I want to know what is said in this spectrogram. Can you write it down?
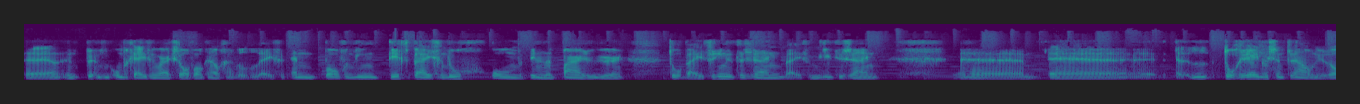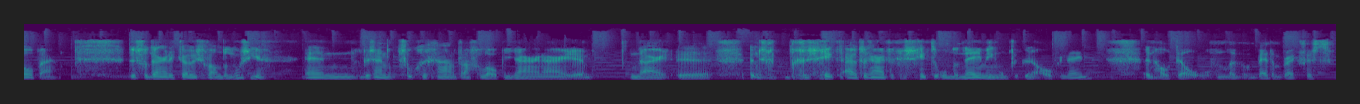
Uh, een, een, omgeving waar ik zelf ook heel graag wilde leven. En bovendien dichtbij genoeg om binnen een paar uur toch bij je vrienden te zijn, bij je familie te zijn. Uh, uh, toch redelijk centraal in Europa. Dus vandaar de keuze van Andalusië. En we zijn op zoek gegaan het afgelopen jaar naar, naar een geschikt, uiteraard een geschikte onderneming om te kunnen overnemen. Een hotel of een bed and breakfast.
